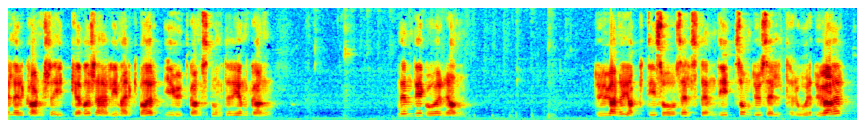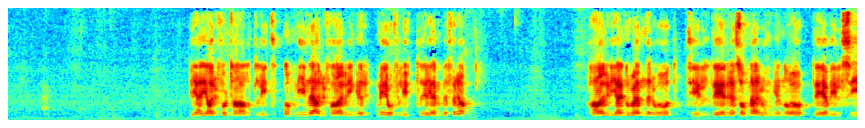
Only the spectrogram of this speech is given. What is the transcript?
eller kanskje ikke var særlig merkbar i utgangspunktet en gang. Men det går an. Du er nøyaktig så selvstendig som du selv tror du er. Jeg har fortalt litt om mine erfaringer med å flytte hjemmefra. Har jeg noen råd til dere som er unge nå, det vil si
